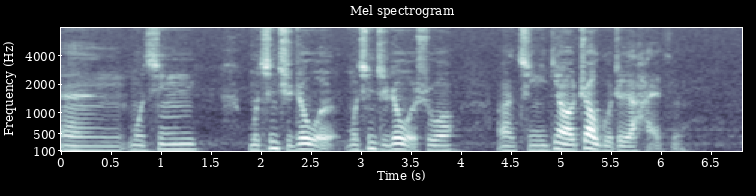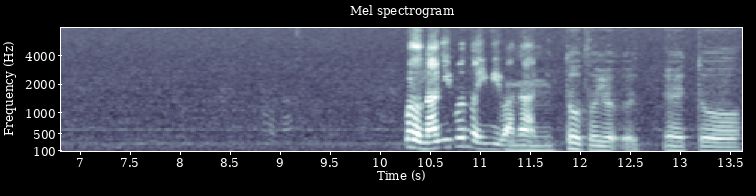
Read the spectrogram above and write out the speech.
嗯，母亲，母亲指着我，母亲指着我说：“嗯、请一定要照顾这个孩子。この何分の意味は嗯何、どうぞよ、えっと、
